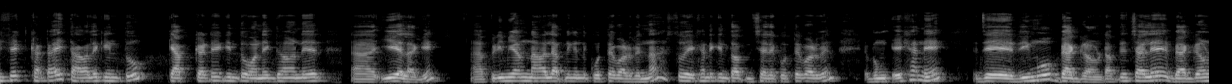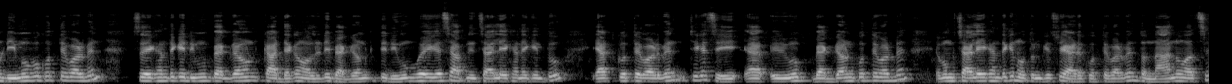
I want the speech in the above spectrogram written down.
ইফেক্ট কাটাই তাহলে কিন্তু ক্যাপকাটে কিন্তু অনেক ধরনের ইয়ে লাগে। প্রিমিয়াম না হলে আপনি কিন্তু করতে পারবেন না। সো এখানে কিন্তু আপনি চাইলে করতে পারবেন। এবং এখানে যে রিমুভ ব্যাকগ্রাউন্ড আপনি চাইলে ব্যাকগ্রাউন্ড রিমুভও করতে পারবেন। সো এখান থেকে রিমুভ ব্যাকগ্রাউন্ড কার্ড দেখেন অলরেডি ব্যাকগ্রাউন্ড কিন্তু রিমুভ হয়ে গেছে। আপনি চাইলে এখানে কিন্তু অ্যাড করতে পারবেন, ঠিক আছে? রিমুভ ব্যাকগ্রাউন্ড করতে পারবেন এবং চাইলে এখান থেকে নতুন কিছু অ্যাড করতে পারবেন। তো নানও আছে।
